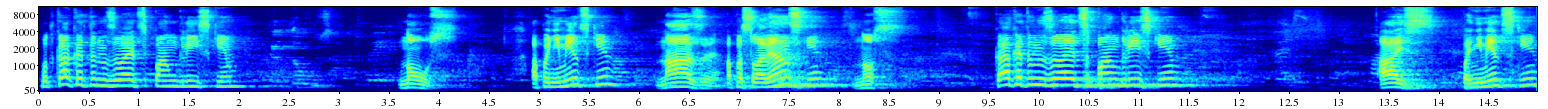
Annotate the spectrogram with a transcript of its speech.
Вот как это называется по-английски? Nose. А по-немецки? Назе. А по-славянски? Нос. Как это называется по-английски? Eyes. По-немецки?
